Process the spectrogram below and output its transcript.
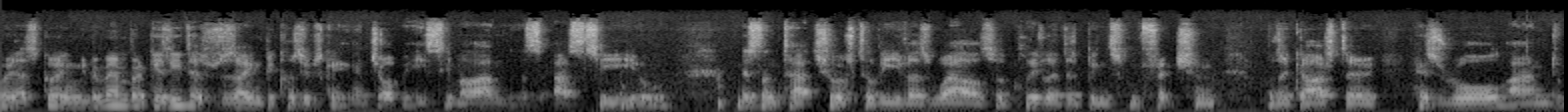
where that's going. Remember, Gazidis resigned because he was getting a job at AC Milan as, as CEO. Mislintat chose to leave as well, so clearly there's been some friction with regards to his role and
